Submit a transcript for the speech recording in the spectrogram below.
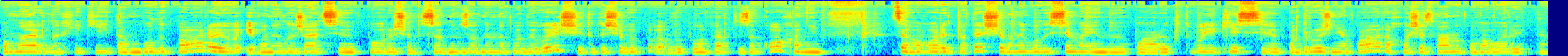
померлих, які там були парою, і вони лежать поруч з одним з одним на кладовищі. Тут ще випала карта закохані. Це говорить про те, що вони були сімейною парою. Тут якась подружня пара хоче з вами поговорити.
